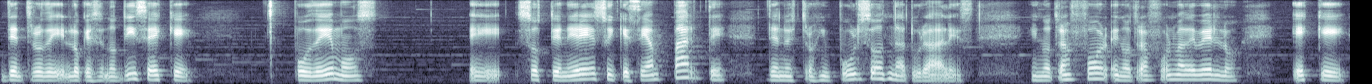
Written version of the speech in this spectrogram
dentro de lo que se nos dice es que podemos eh, sostener eso y que sean parte de nuestros impulsos naturales. En otra, en otra forma de verlo es que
